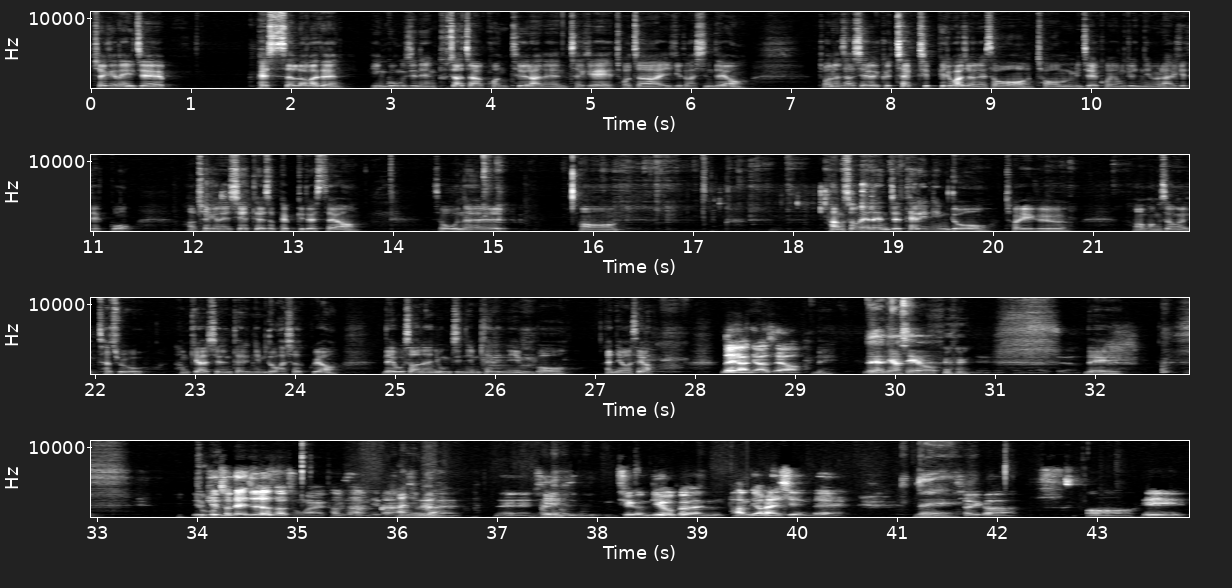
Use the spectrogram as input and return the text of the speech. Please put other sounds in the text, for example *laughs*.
최근에 이제 베스트셀러가 된 인공지능 투자자 퀀트라는 책의 저자이기도 하신데요. 저는 사실 그 책 집필 과정에서 처음 이제 권영준님을 알게 됐고 어, 최근에 시애틀에서 뵙기도 했어요. 그래서 오늘 어, 방송에는 이제 테리님도 저희 그 어, 방송을 자주 함께 하시는 테리님도 하셨고요. 네, 우선은 용진님, 테리님, 뭐 안녕하세요. 네, 안녕하세요. 네, 네, 안녕하세요. 네, 안녕하세요. 네, 이렇게 분- 초대해 주셔서 정말 감사합니다. 아닙니다. 저희는, 네, 저희 지- 지금 뉴욕은 밤 11시인데 네. 저희가 어, 이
